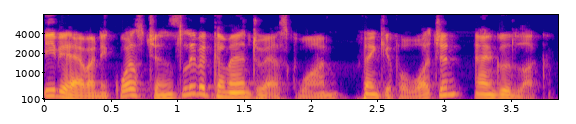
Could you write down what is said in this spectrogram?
If you have any questions, leave a comment to ask one. Thank you for watching and good luck!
